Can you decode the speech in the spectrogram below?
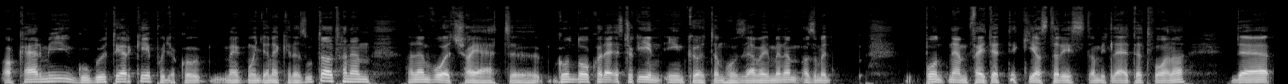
akármi, Google térkép, hogy akkor megmondja neked az utat, hanem, hanem volt saját gondolkodás, ezt csak én, én költöm hozzá, vagy mert nem, az, hogy pont nem fejtették ki azt a részt, amit lehetett volna, de,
